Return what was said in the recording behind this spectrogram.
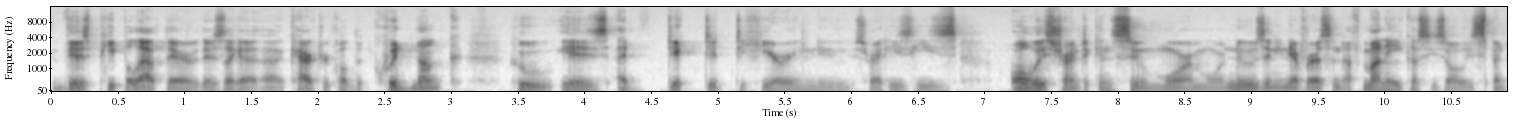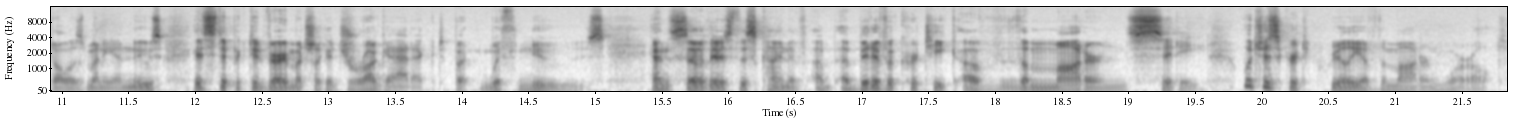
there's people out there. There's like a, a character called the Quidnunc who is addicted to hearing news. Right? He's he's always trying to consume more and more news and he never has enough money because he's always spent all his money on news. It's depicted very much like a drug addict but with news. And so there's this kind of a, a bit of a critique of the modern city which is a critique really of the modern world.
